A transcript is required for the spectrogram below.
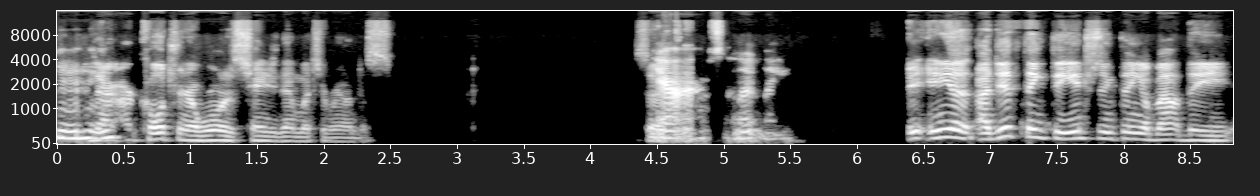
Mm-hmm. Our, our, culture and our world is changing that much around us. So yeah, absolutely. And, I did think the interesting thing about the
